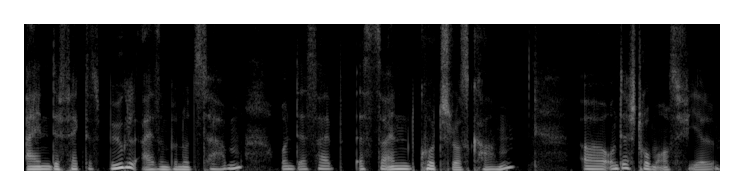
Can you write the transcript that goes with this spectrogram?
ein defektes Bügeleisen benutzt haben und deshalb es zu einem Kurzschluss kam äh, und der Strom ausfiel.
